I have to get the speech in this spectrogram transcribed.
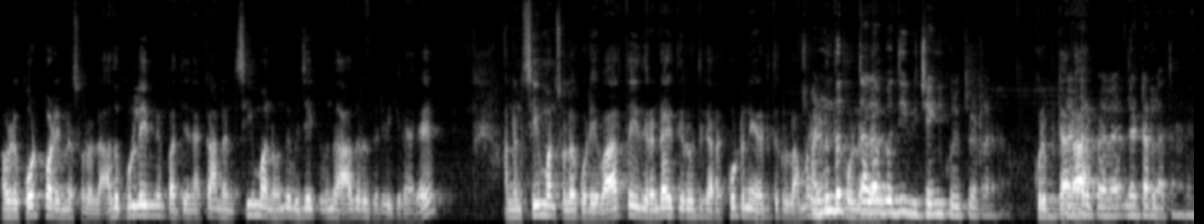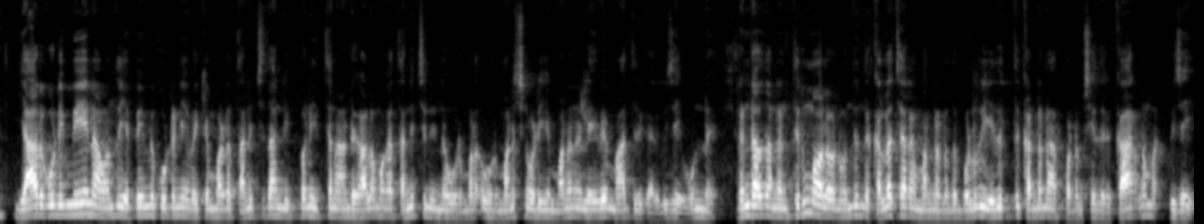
அவருடைய கோட்பாடு என்ன சொல்லலை. அதுக்குள்ளேயுமே பார்த்தீங்கன்னாக்கா அண்ணன் சீமான் வந்து விஜய்க்கு வந்து ஆதரவு தெரிவிக்கிறாரு. அண்ணன் சீமான் சொல்லக்கூடிய வார்த்தை இது ரெண்டாயிரத்தி இருபதுக்கான கூட்டணியை எடுத்துக்கொள்ளாமல் தளபதி விஜய்னு குறிப்பிடுறாரு. குறிப்பிட்டாரா? லெட்டர் லெட்டரில் யார் கூடயுமே நான் வந்து எப்பயுமே கூட்டணியை வைக்க மாட்டேன். தனிச்சு தான் நிற்பேன்னு இத்தனை ஆண்டு காலமாக தனிச்சு நின்ன ஒரு மன ஒரு மனுஷனுடைய மனநிலையவே மாற்றிருக்காரு விஜய். ஒன்று ரெண்டாவது அண்ணன் திருமாவளவன் வந்து இந்த கள்ளச்சாரம் மரணம் நடந்த பொழுது எதிர்த்து கண்டன ஆர்ப்பாட்டம் செய்தது காரணம் விஜய்.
